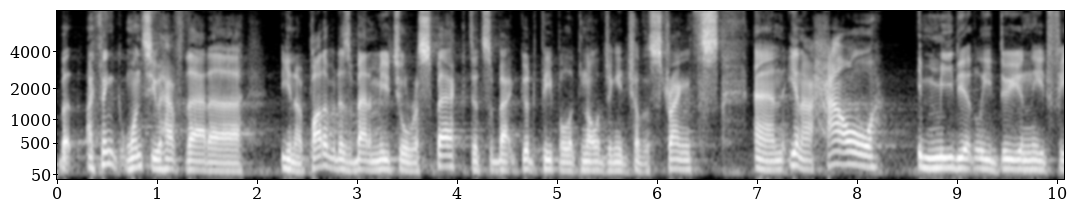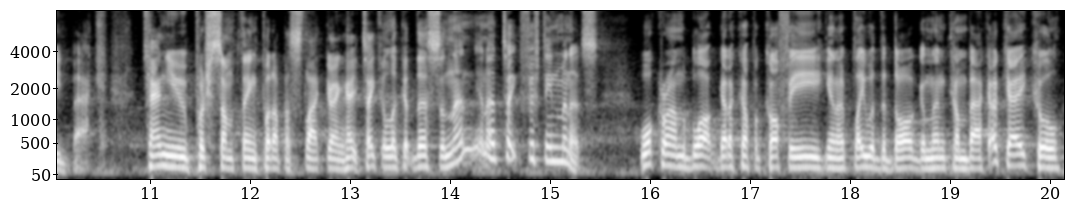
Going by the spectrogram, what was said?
But I think once you have that, uh, you know, part of it is about a mutual respect. It's about good people acknowledging each other's strengths. And, you know, how immediately do you need feedback? Can you push something, put up a Slack going, hey, take a look at this, and then, you know, take 15 minutes. Walk around the block, get a cup of coffee, you know, play with the dog, and then come back. Okay, cool.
